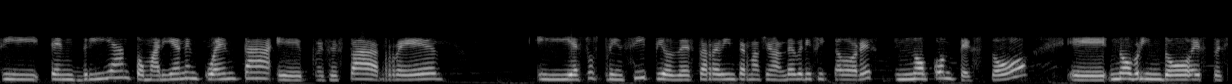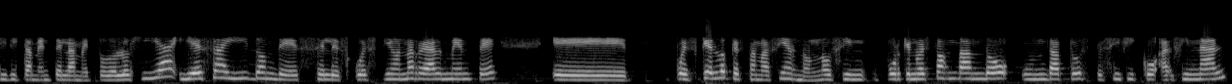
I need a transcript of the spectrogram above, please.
si tendrían, tomarían en cuenta eh, pues esta red y estos principios de esta red internacional de verificadores no contestó, eh, no brindó específicamente la metodología y es ahí donde se les cuestiona realmente eh, pues qué es lo que están haciendo, no sin porque no están dando un dato específico al final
